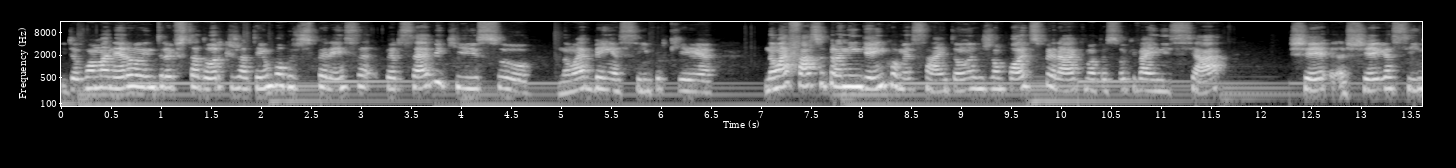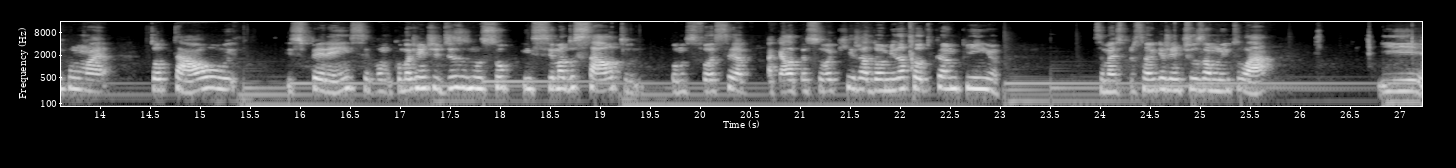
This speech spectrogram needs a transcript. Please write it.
E de alguma maneira o entrevistador que já tem um pouco de experiência percebe que isso não é bem assim, porque não é fácil para ninguém começar. Então a gente não pode esperar que uma pessoa que vai iniciar che chegue assim com uma total experiência, como a gente diz no sul, em cima do salto, como se fosse aquela pessoa que já domina todo o campinho. Essa é uma expressão que a gente usa muito lá. E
